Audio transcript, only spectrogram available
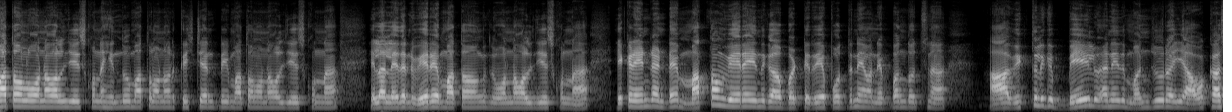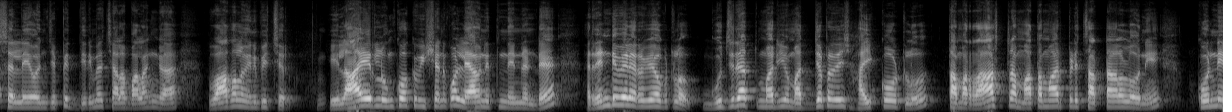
మతంలో ఉన్న వాళ్ళని చేసుకున్న హిందూ మతంలో ఉన్న వాళ్ళు క్రిస్టియానిటీ మతంలో ఉన్న వాళ్ళు చేసుకున్న ఇలా లేదంటే వేరే మతం ఉన్న వాళ్ళని చేసుకున్న ఇక్కడ ఏంటంటే మతం వేరైంది కాబట్టి రేపొద్దున ఏమైనా ఇబ్బంది వచ్చినా ఆ వ్యక్తులకి బెయిల్ అనేది మంజూరు అయ్యే అవకాశాలు లేవని చెప్పి దీని మీద చాలా బలంగా వాదనలు వినిపించారు. ఈ లాయర్లు ఇంకొక విషయాన్ని కూడా లేవనెత్తింది ఏంటంటే రెండు వేల ఇరవై ఒకటిలో గుజరాత్ మరియు మధ్యప్రదేశ్ హైకోర్టులు తమ రాష్ట్ర మత మార్పిడి చట్టాలలోని కొన్ని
